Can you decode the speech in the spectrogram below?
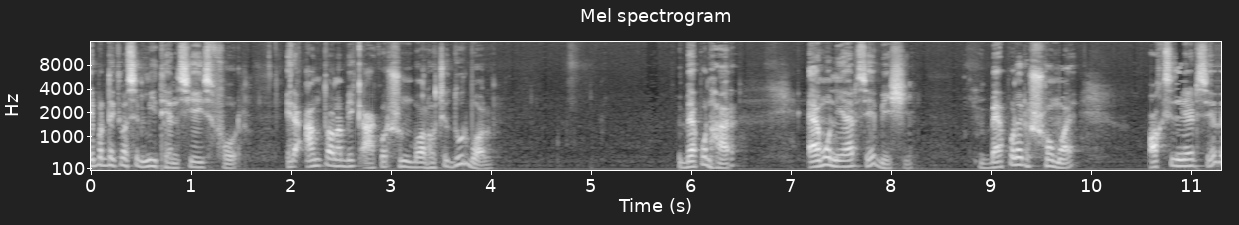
এরপর দেখতে পাচ্ছি মিথেন সিএইচ ফোর এর আন্তঃআণবিক আকর্ষণ বল হচ্ছে দুর্বল। ব্যাপন হার অ্যামোনিয়ার চেয়ে বেশি। ব্যাপনের সময় অক্সিজেনের চেয়ে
